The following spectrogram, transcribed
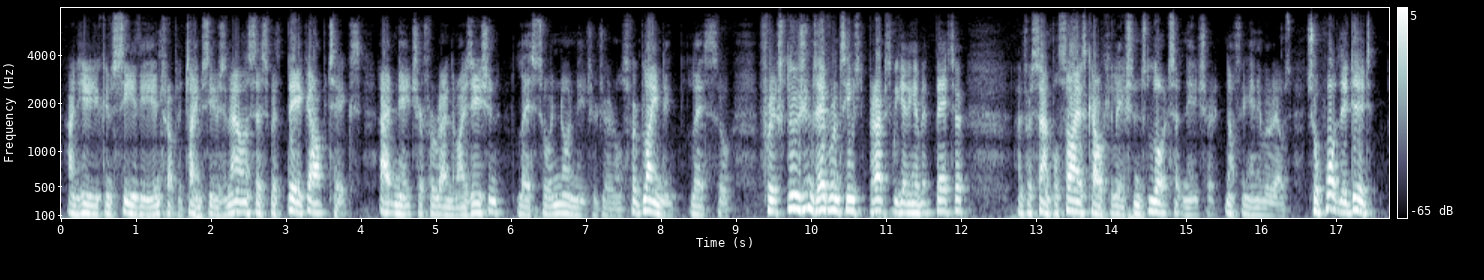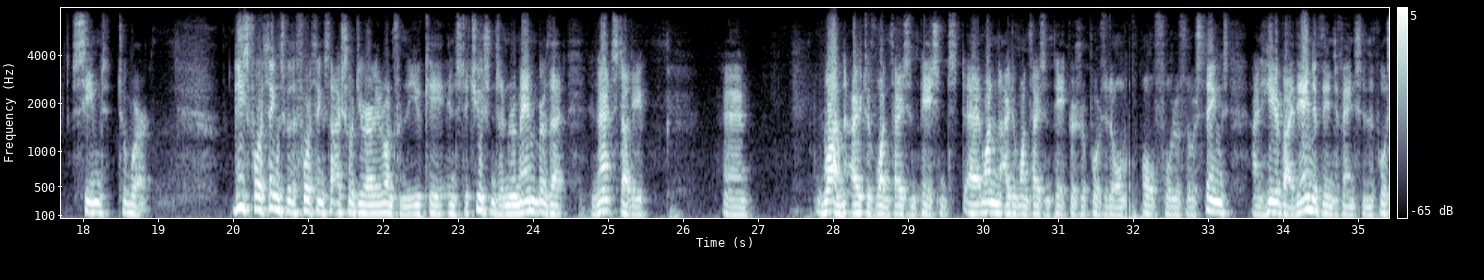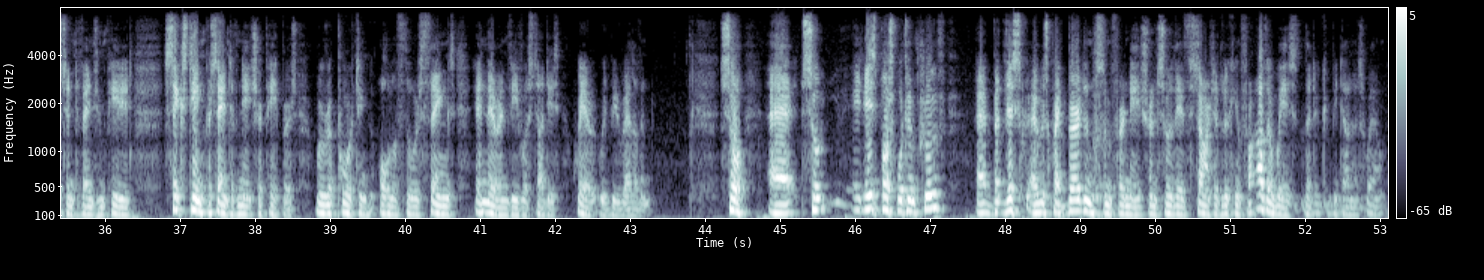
And here you can see the interrupted time series analysis with big upticks at Nature for randomization, less so in non-nature journals. For blinding, less so. For exclusions, everyone seems to perhaps be getting a bit better. And for sample size calculations, lots at Nature, nothing anywhere else. So what they did seemed to work. These four things were the four things that I showed you earlier on from the UK institutions. And remember that in that study, um, one out of 1,000 patients, uh, one out of 1,000 papers reported all, all four of those things. And here, by the end of the intervention, in the post-intervention period, 16% of Nature papers were reporting all of those things in their in vivo studies where it would be relevant. So, uh, so it is possible to improve, uh, but this uh, was quite burdensome for Nature, and so they've started looking for other ways that it could be done as well.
